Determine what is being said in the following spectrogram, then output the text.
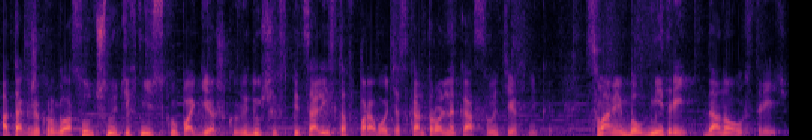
а также круглосуточную техническую поддержку ведущих специалистов по работе с контрольно-кассовой техникой. С вами был Дмитрий, до новых встреч!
